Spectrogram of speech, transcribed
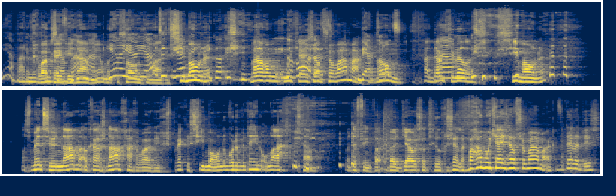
Ja, waarom moet ik even je naam hè, om het maken. dit- ja, Simone, ik- ik- waarom ik moet jij het. zo waarmaken? Bertolt. Waarom? Ja, dankjewel, Ehm. Simone. Als mensen hun naam, elkaars naam gaan gebruiken in gesprekken, Simone, wordt het meteen onaangenaam. maar dat vind ik, bij jou is dat heel gezellig. Waarom moet jij jezelf zo waarmaken? Vertel het eens.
